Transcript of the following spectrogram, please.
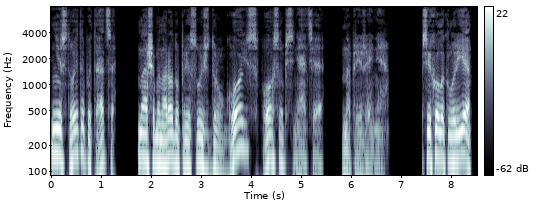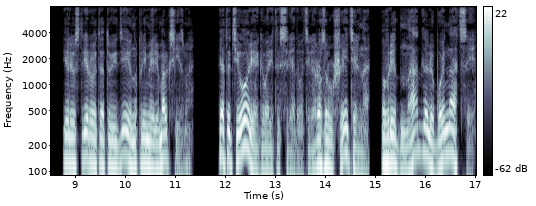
не стоит и пытаться. Нашему народу присущ другой способ снятия напряжения. Психолог Лурье иллюстрирует эту идею на примере марксизма. Эта теория, говорит исследователь, разрушительна, вредна для любой нации.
